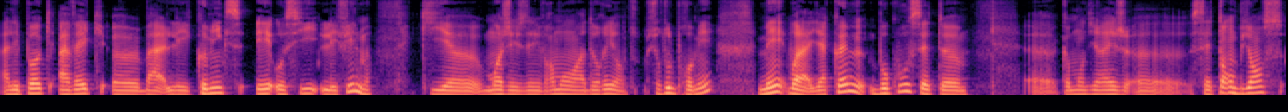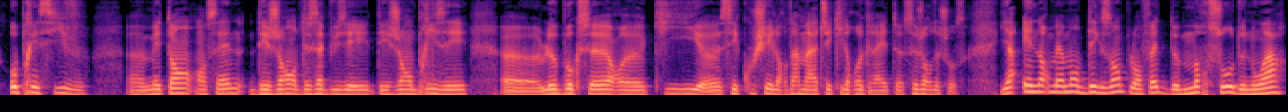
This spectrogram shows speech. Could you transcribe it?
à l'époque avec euh, bah, les comics et aussi les films qui euh, moi je les ai vraiment adorés surtout le premier. Mais voilà il y a quand même beaucoup cette euh, comment dirais-je cette ambiance oppressive euh, mettant en scène des gens désabusés, des gens brisés, euh, le boxeur euh, qui s'est couché lors d'un match et qu'il regrette, ce genre de choses. Il y a énormément d'exemples en fait de morceaux de noir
